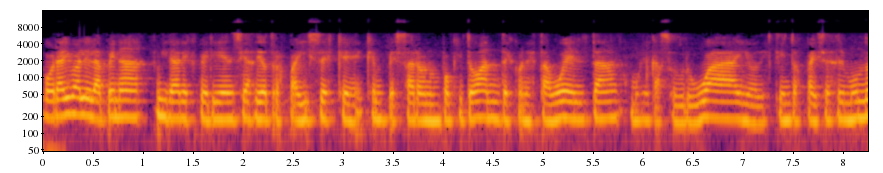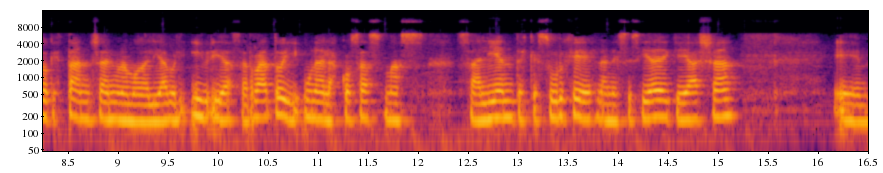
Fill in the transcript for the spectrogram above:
Por ahí vale la pena mirar experiencias de otros países que, empezaron un poquito antes con esta vuelta, como el caso de Uruguay o distintos países del mundo que están ya en una modalidad híbrida hace rato y una de las cosas más salientes que surge es la necesidad de que haya eh,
